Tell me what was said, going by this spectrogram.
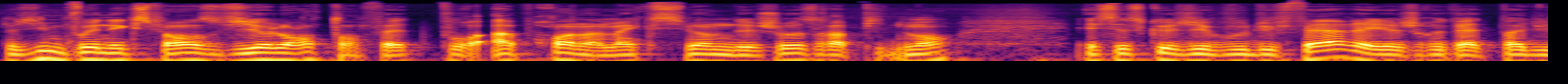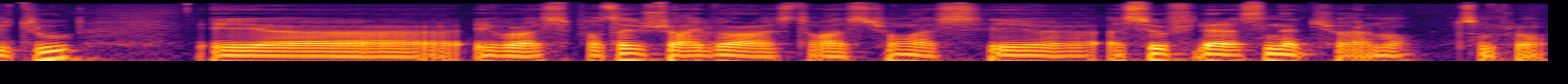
Je me suis dit, il me faut une expérience violente en fait pour apprendre un maximum de choses rapidement. Et c'est ce que j'ai voulu faire et je regrette pas du tout. Et, euh, et voilà, c'est pour ça que je suis arrivé à la restauration assez, euh, assez au final, assez naturellement, tout simplement.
